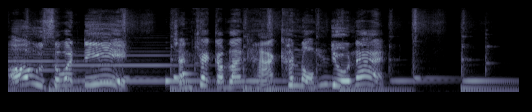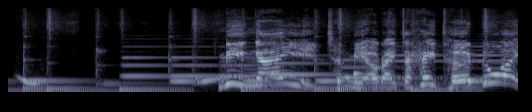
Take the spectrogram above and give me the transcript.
โอ้วสวัสดี ฉันแค่กำลังหาขนมอยู่นะ นี่ไง ฉันมีอะไรจะให้เธอด้วย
